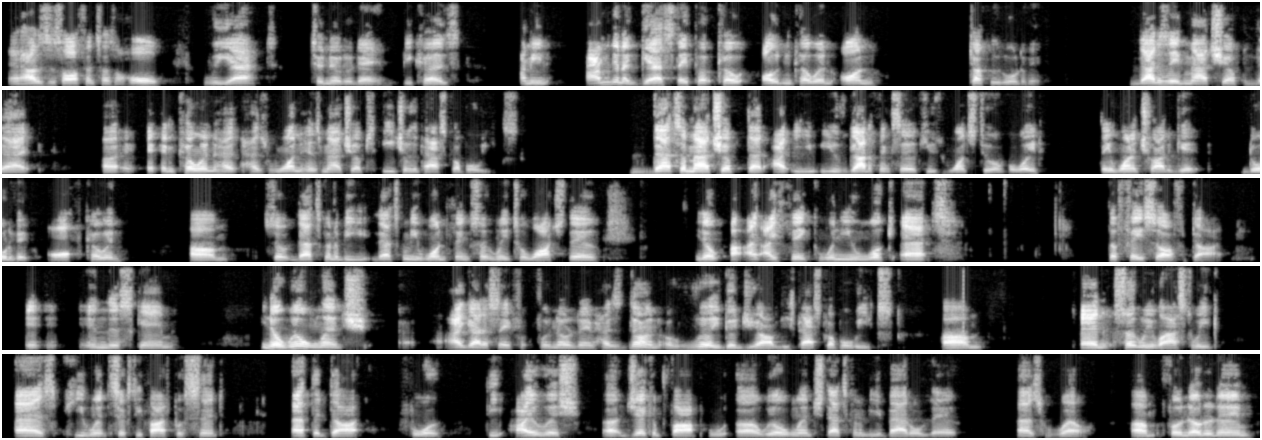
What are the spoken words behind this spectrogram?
and how does this offense as a whole react to Notre Dame? Because, I mean, I'm going to guess they put Co- Arden Cohen on Tucker Dordevic. That is a matchup that, uh, and Cohen ha- has won his matchups each of the past couple weeks. That's a matchup that I you, you've got to think Syracuse wants to avoid. They want to try to get Dordevic off Cohen. Um, so that's going to be that's going to be one thing certainly to watch there. You know, I, I think when you look at the face-off dot in, in this game, you know, Will Lynch, I gotta say for, for Notre Dame has done a really good job these past couple weeks, um, and certainly last week, as he went sixty-five percent at the dot for the Irish. Uh, Jacob Phaup, uh, Will Lynch, that's going to be a battle there as well. Um, for Notre Dame,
